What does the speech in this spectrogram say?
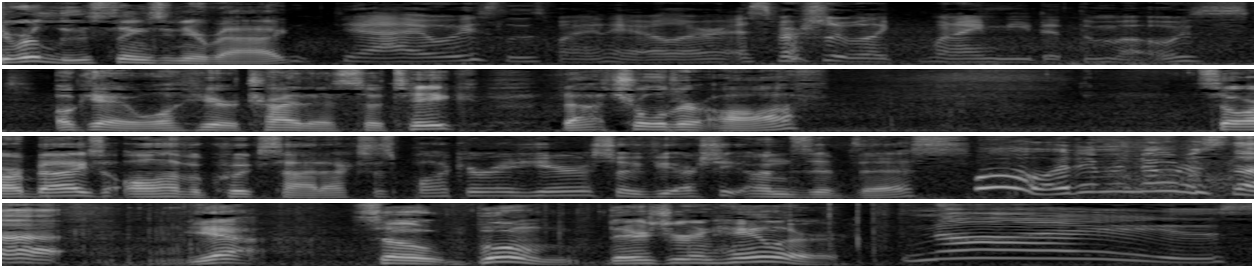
Do you ever lose things in your bag? Yeah, I always lose my inhaler, especially like when I need it the most. Okay, well here, try this. So take that shoulder off. So our bags all have a quick side access pocket right here. So if you actually unzip this, Whoa, I didn't even notice that. yeah. So boom, there's your inhaler. Nice.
